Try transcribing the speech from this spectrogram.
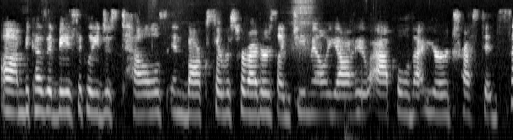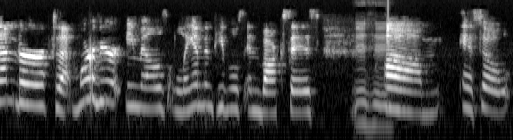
um, because it basically just tells inbox service providers like Gmail, Yahoo, Apple that you're a trusted sender so that more of your emails land in people's inboxes. Mm-hmm. Um, and so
